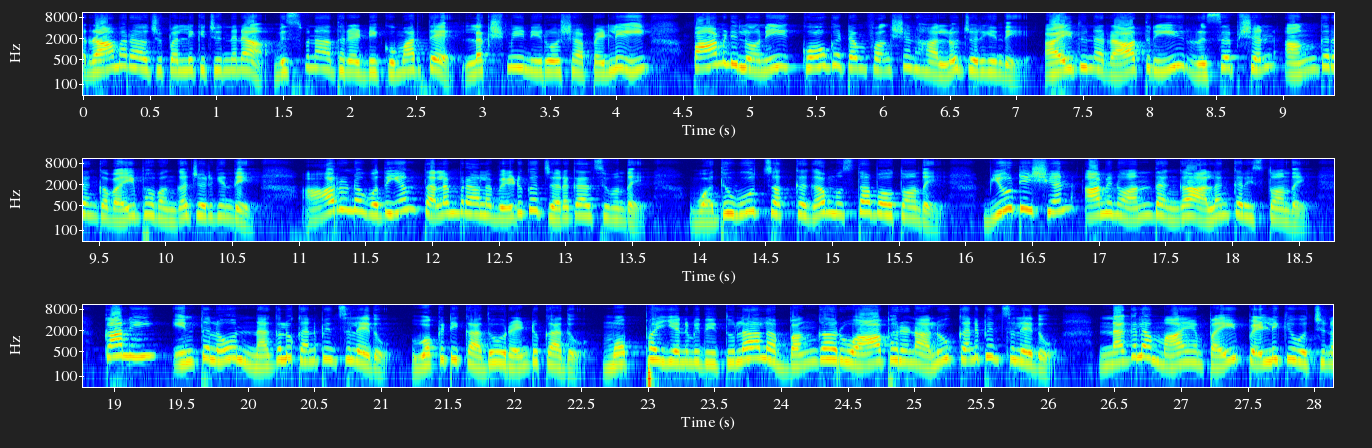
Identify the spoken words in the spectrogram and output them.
రామరాజుపల్లికి చెందిన విశ్వనాథరెడ్డి కుమార్తె లక్ష్మీ నిరోషా పెళ్ళి పామిడిలోని కోగటం ఫంక్షన్ హాల్లో జరిగింది. ఐదున రాత్రి రిసెప్షన్ అంగరంగ వైభవంగా జరిగింది. ఆరున ఉదయం తలంబ్రాల వేడుక జరగాల్సి ఉంది. వధువు చక్కగా ముస్తాబవుతోంది. బ్యూటీషియన్ ఆమెను అందంగా అలంకరిస్తోంది. కానీ ఇంతలో నగలు కనిపించలేదు. ఒకటి కాదు రెండు కాదు ముప్పై ఎనిమిది తులాల బంగారు ఆభరణాలు కనిపించలేదు. నగల మాయంపై పెళ్ళికి వచ్చిన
